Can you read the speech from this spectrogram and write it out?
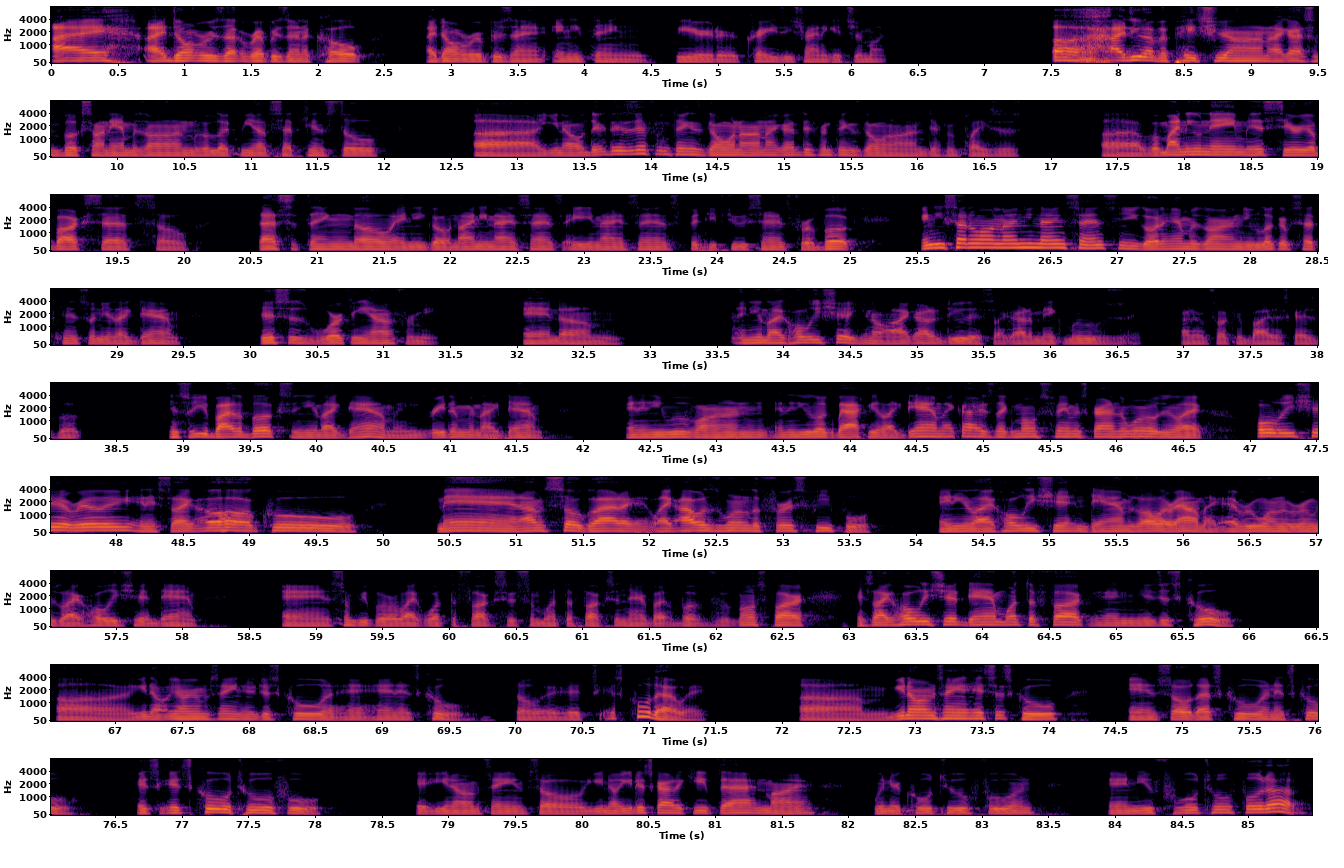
I I don't res- represent a cult. I don't represent anything weird or crazy trying to get your money. Uh, I do have a Patreon. I got some books on Amazon. Go look me up, Seth Kinstle. Uh, you know, there, there's different things going on. I got different things going on different places. Uh, but my new name is Cereal Box Seth, so that's the thing though. And you go 99 cents, 89 cents, 52 cents for a book. And you settle on 99 cents and you go to Amazon and you look up Seth Kinstle and you're like, damn, this is working out for me. And um and you're like, holy shit, you know, I gotta do this. I gotta make moves. I gotta fucking buy this guy's book. And so you buy the books and you're like, damn, and you read them and like, damn. And then you move on and then you look back and you're like, damn, that guy's like most famous guy in the world. And you're like, holy shit, really? And it's like, oh, cool. Man, I'm so glad I like I was one of the first people. And you're like, holy shit and damns all around. Like everyone in the room is like, holy shit and damn and some people are like, "What the fuck's this?" and "What the fuck's in there?" But but for the most part, it's like, "Holy shit, damn, what the fuck?" and you're just cool. Uh, you know, you know what I'm saying? You're just cool, and, and it's cool. So it's it's cool that way. Um, you know what I'm saying? It's just cool, and so that's cool, and it's cool. It's it's cool to a fool. It, you know what I'm saying? So you know, you just got to keep that in mind when you're cool to fooling, and you fool to fool up.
